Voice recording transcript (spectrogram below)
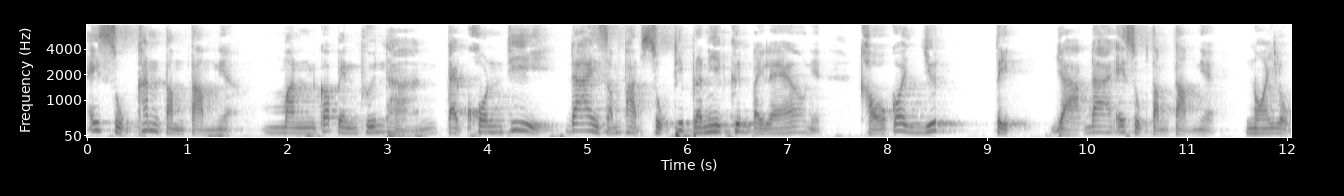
ไอ้สุขขั้นต่ำๆเนี่ยมันก็เป็นพื้นฐาน แต่คนที่ได้สัมผัสสุขที่ประณีตขึ้นไปแล้วเนี่ยเขาก็ยึดติดอยากได้ไอ้สุขต่ำๆเนี่ยน้อยลง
